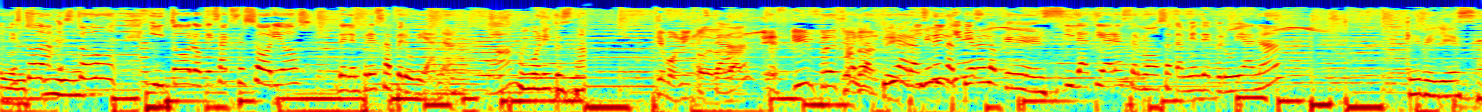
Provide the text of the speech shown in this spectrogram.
Exactamente, es todo, vestido. es todo un- y todo lo que es accesorios de la empresa peruviana. Ah, muy bonito está. Qué bonito, de ¿Está? verdad. Es Ay, la impresionante. tiara, Y miren la tiara lo que es. Y la tiara es hermosa también de peruviana. Qué belleza.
